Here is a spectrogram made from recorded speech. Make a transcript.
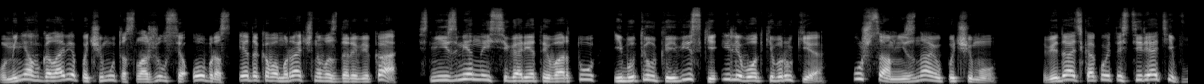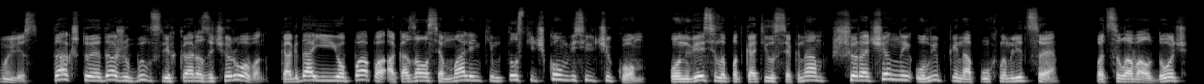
у меня в голове почему-то сложился образ эдакого мрачного здоровяка с неизменной сигаретой во рту и бутылкой виски или водки в руке. Уж сам не знаю почему. Видать, какой-то стереотип вылез, так что я даже был слегка разочарован, когда ее папа оказался маленьким толстячком-весельчаком, он весело подкатился к нам с широченной улыбкой на пухлом лице, поцеловал дочь,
